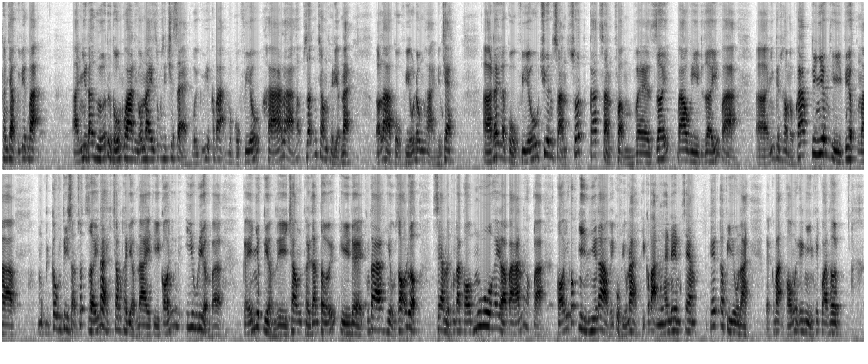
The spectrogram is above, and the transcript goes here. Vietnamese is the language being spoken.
Thân chào quý vị các bạn. À, như đã hứa từ tối hôm qua thì hôm nay Dũng sẽ chia sẻ với quý vị các bạn một cổ phiếu khá là hấp dẫn trong thời điểm này. Đó là cổ phiếu Đông Hải Bến Tre. À, đây là cổ phiếu chuyên sản xuất các sản phẩm về giấy, bao bì giấy và à, những cái sản phẩm khác. Tuy nhiên thì việc mà một cái công ty sản xuất giấy này trong thời điểm này thì có những ưu điểm và cái nhược điểm gì trong thời gian tới thì để chúng ta hiểu rõ được xem là chúng ta có mua hay là bán hoặc là có những góc nhìn như thế nào với cổ phiếu này thì các bạn ừ. hãy nên xem hết các video này để các bạn có một cái nhìn khách quan hơn.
